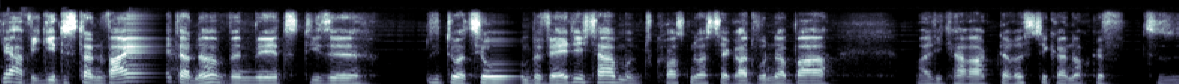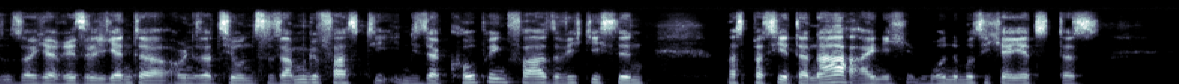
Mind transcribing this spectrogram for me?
Ja, wie geht es dann weiter, ne? wenn wir jetzt diese Situation bewältigt haben? Und Thorsten, du hast ja gerade wunderbar mal die Charakteristika noch solcher resilienter Organisationen zusammengefasst, die in dieser Coping-Phase wichtig sind. Was passiert danach eigentlich? Im Grunde muss ich ja jetzt das,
